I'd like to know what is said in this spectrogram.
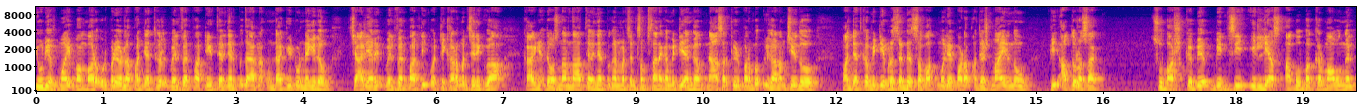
യു ഡി എഫുമായി മമ്പാട് ഉൾപ്പെടെയുള്ള പഞ്ചായത്തുകൾ വെൽഫെയർ പാർട്ടി തെരഞ്ഞെടുപ്പ് ധാരണ ഉണ്ടാക്കിയിട്ടുണ്ടെങ്കിലും ചാലിയാറിൽ വെൽഫെയർ പാർട്ടി ഒറ്റക്കാണ് മത്സരിക്കുക. കഴിഞ്ഞ ദിവസം നടന്ന തെരഞ്ഞെടുപ്പ് കൺവെൻഷൻ സംസ്ഥാന കമ്മിറ്റി അംഗം നാസർ കീഴ്പറമ്പ് ഉദ്ഘാടനം ചെയ്തു. പഞ്ചായത്ത് കമ്മിറ്റി പ്രസിഡന്റ് സവാദ് മൂലേപ്പാടം അധ്യക്ഷനായിരുന്നു പി അബ്ദുൾ റസാഖ്. സുഭാഷ് കബീർ ബിൻസി ഇല്യാസ് അബൂബക്കർ മാവുങ്ങൽ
